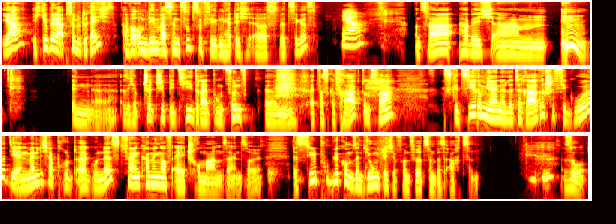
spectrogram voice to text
ja, ich gebe dir absolut recht, aber um dem was hinzuzufügen, hätte ich äh, was Witziges. Ja. Und zwar habe ich ähm, in, äh, also ich habe ChatGPT 3.5 ähm, etwas gefragt und zwar skizziere mir eine literarische Figur, die ein männlicher Protagonist für einen Coming-of-Age-Roman sein soll. Das Zielpublikum sind Jugendliche von 14 bis 18. Mhm. So,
